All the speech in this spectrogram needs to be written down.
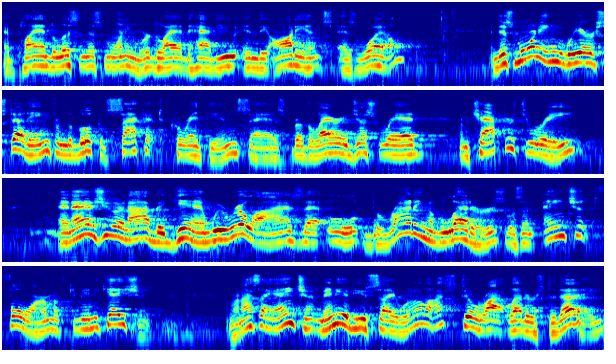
have planned to listen this morning. We're glad to have you in the audience as well. And this morning we are studying from the book of Second Corinthians, as Brother Larry just read from chapter 3 and as you and I begin, we realize that the writing of letters was an ancient form of communication. When I say ancient, many of you say, well, I still write letters today.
